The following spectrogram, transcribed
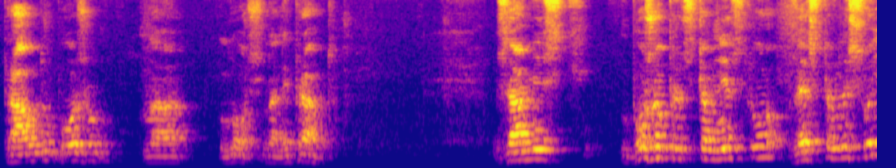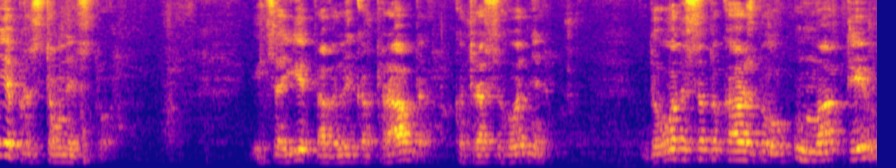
правду Божу на лож, на неправду. Замість Божого представництва виставили своє представництво. І це є та велика правда, котра сьогодні доводиться до кожного ума тим,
